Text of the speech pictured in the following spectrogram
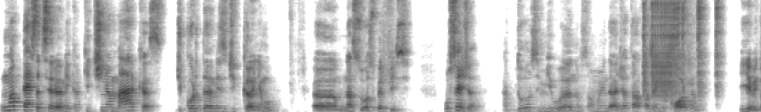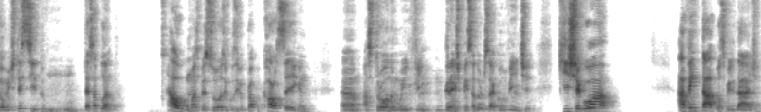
uma peça de cerâmica que tinha marcas de cordames de cânhamo uh, na sua superfície. Ou seja, há 12 mil anos a humanidade já estava fazendo corda e eventualmente tecido uhum. dessa planta. Há algumas pessoas, inclusive o próprio Carl Sagan, um, astrônomo, enfim, um grande pensador do século XX, que chegou a aventar a possibilidade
